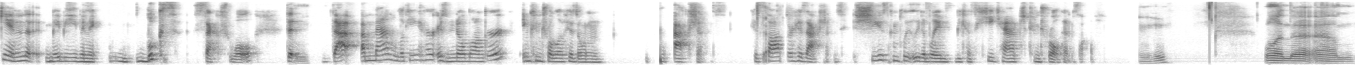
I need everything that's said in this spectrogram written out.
skin that maybe even looks sexual that Mm. that a man looking at her is no longer in control of his own actions his Yeah. thoughts or his actions she is completely to blame because he can't control himself hmm Well, and the um,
